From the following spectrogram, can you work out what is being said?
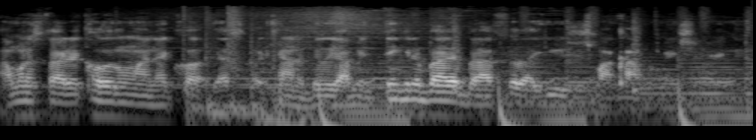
I want to start a clothing line that club. that's accountability. I've been thinking about it, but I feel like you is just my confirmation right now.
